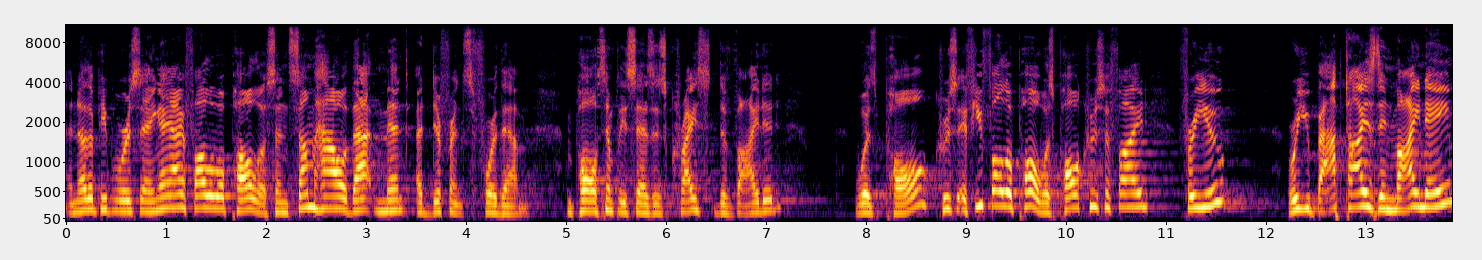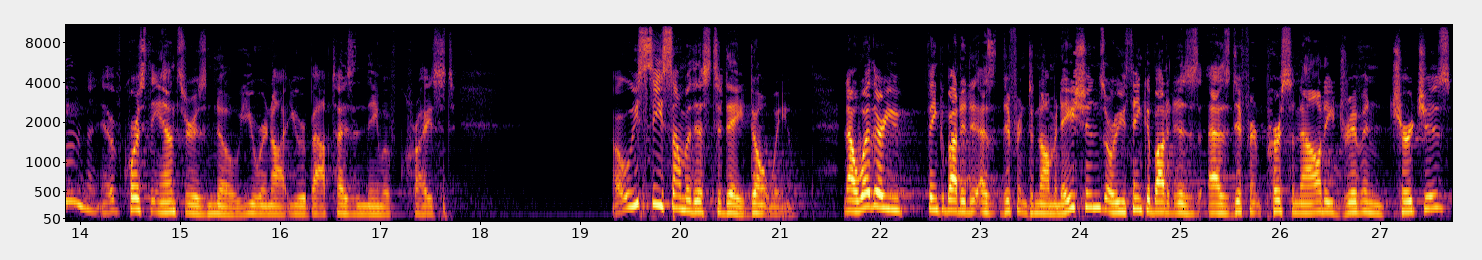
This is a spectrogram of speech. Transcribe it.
And other people were saying, Hey, I follow Apollos. And somehow that meant a difference for them. And Paul simply says, Is Christ divided? Was Paul, crucified? if you follow Paul, was Paul crucified for you? Were you baptized in my name? Of course, the answer is no, you were not. You were baptized in the name of Christ. Uh, we see some of this today, don't we? Now, whether you think about it as different denominations or you think about it as, as different personality driven churches,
